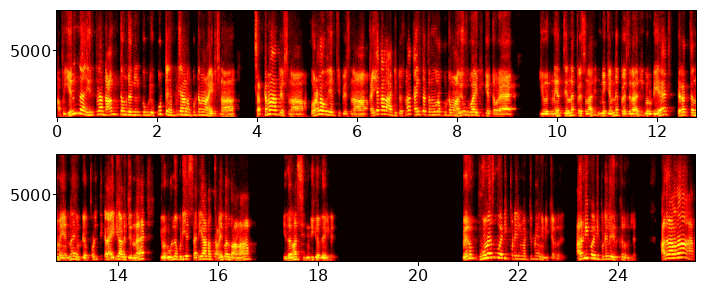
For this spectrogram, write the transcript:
அப்ப என்ன இருக்குன்னா நாம் தமிழர்கள் இருக்கக்கூடிய கூட்டம் எப்படியான கூட்டமா ஆயிடுச்சுன்னா சத்தமா பேசினா குரலை உயர்த்தி பேசினா கையக்கால ஆட்டி பேசினா கை கூட்டமாகவே கூட்டமாவே உருவாயிட்டு இருக்கே தவிர இவர் நேத்து என்ன பேசினாரு இன்னைக்கு என்ன பேசுறாரு இவருடைய திறத்தன்மை என்ன இவருடைய பொலிட்டிக்கல் ஐடியாலஜி என்ன இவர் உள்ளபடியே சரியான தலைவர் தானா? இதெல்லாம் சிந்திக்கிறதே கிடையாது வெறும் உணர்வு அடிப்படையில் மட்டுமே அங்க நிக்கிறது. அறிவு அடிப்படையில இருக்கிறது இல்லை. அதனாலதான்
